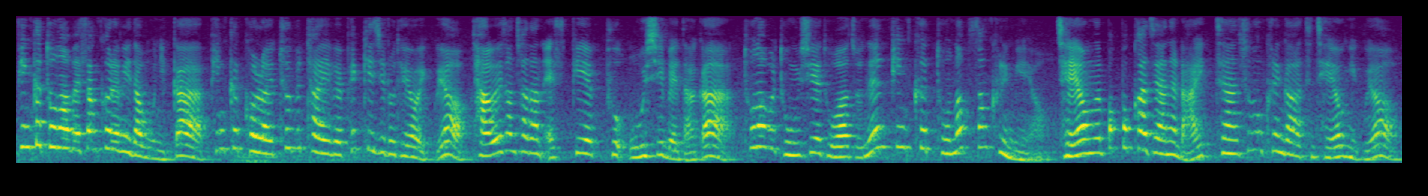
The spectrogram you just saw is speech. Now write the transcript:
핑크 tone-up의 선크림이다 보니까 핑크 컬러의 튜브 타입의 패키지로 되어 있고요. 자외선 차단 SPF 50에다가 tone-up을 동시에 도와주는 핑크 tone-up 선크림이에요. 제형은 뻑뻑하지 않은 light한 수분크림과 같은 제형이고요.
